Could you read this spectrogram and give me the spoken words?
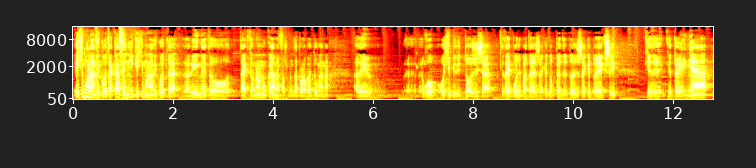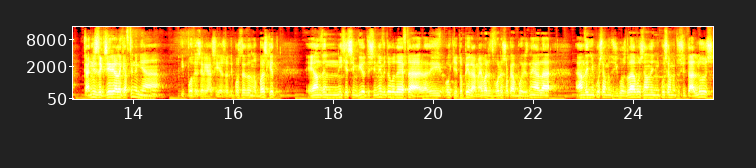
έχει μοναδικότητα. Κάθε νίκη έχει μοναδικότητα. Δηλαδή είναι το, τα εκ των ων ουκ άνευ, ας πούμε, τα προαπαιτούμενα. Δηλαδή, ε, εγώ όχι επειδή το ζήσα και τα υπόλοιπα τα έζησα και το 5 το έζησα και το 6 και, και το 9. Κανείς δεν ξέρει, αλλά και αυτή είναι μια υπόθεση εργασίας. Ότι πώς θα ήταν το μπάσκετ εάν δεν είχε συμβεί ό,τι συνέβη το 87. Δηλαδή, οκ, το πήραμε, έβαλε τις βολές ο Καμπούρης. Ναι, αλλά αν δεν νικούσαμε τους Ιουγκοσλάβου, αν δεν νικούσαμε τους Ιταλούς,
